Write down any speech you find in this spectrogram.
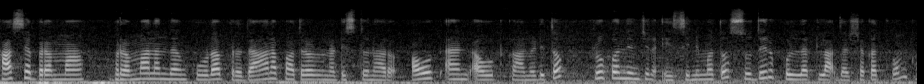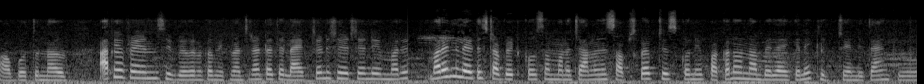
హాస్య బ్రహ్మ బ్రహ్మానందం కూడా ప్రధాన పాత్రలు నటిస్తున్నారు. అవుట్ అండ్ అవుట్ కామెడీతో రూపొందించిన ఈ సినిమాతో సుధీర్ పుల్లట్ల దర్శకత్వం కాబోతున్నారు. ఓకే ఫ్రెండ్స్ ఇవి కనుక మీకు నచ్చినట్లయితే లైక్ చేయండి షేర్ చేయండి. మరి మరిన్ని లేటెస్ట్ అప్డేట్ కోసం మన ఛానల్ని సబ్స్క్రైబ్ చేసుకొని పక్కన ఉన్న బెల్ ఐకన్ని క్లిక్ చేయండి. Thank you.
